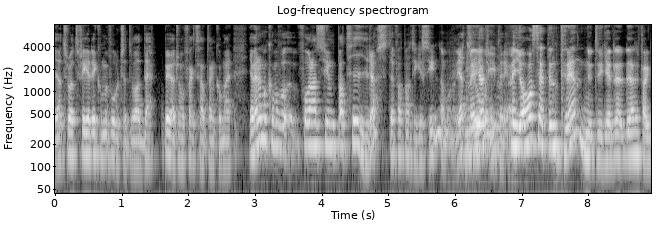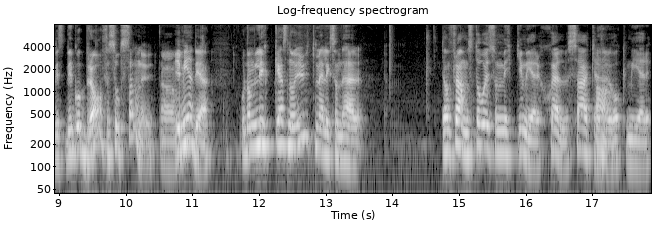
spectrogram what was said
jag tror att Fredrik kommer fortsätta vara deppig. Jag tror faktiskt att han kommer... Jag vet inte om han kommer få... Får han sympatiröster för att man tycker synd om honom? Jag tror Men jag, inte det. men jag har sett en trend nu tycker jag, där, där det faktiskt det går bra för sossarna nu. Ja. I media. Och de lyckas nå ut med liksom det här De framstår ju som mycket mer självsäkra Ja. nu och mer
